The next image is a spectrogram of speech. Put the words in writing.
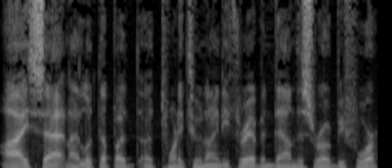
I sat and I looked up a, a 2293. I've been down this road before.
